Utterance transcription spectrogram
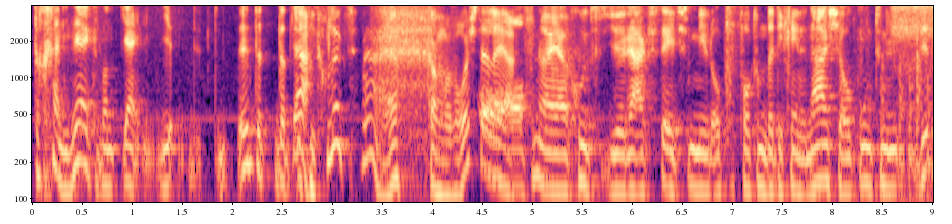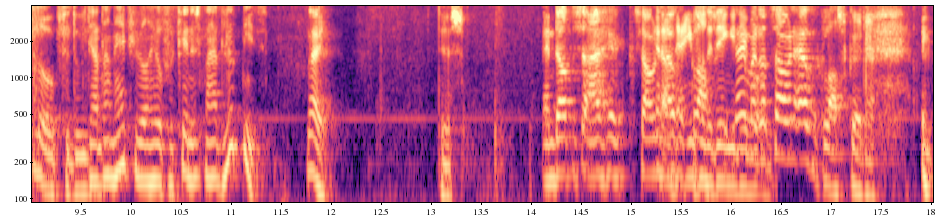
Dat gaat niet werken, want jij, je, dat, dat Ja. is niet gelukt. Ja, ja, kan ik me voorstellen, ja. Of nou ja, goed, je raakt steeds meer opgefokt omdat diegene naast jou continu dit loopt te doen. Ja, dan heb je wel heel veel kennis, maar het lukt niet. Nee. Dus. En dat is eigenlijk... Zou in En dat is elke van klas, de dingen Nee, die maar we- dat zou in elke klas kunnen. Ik,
